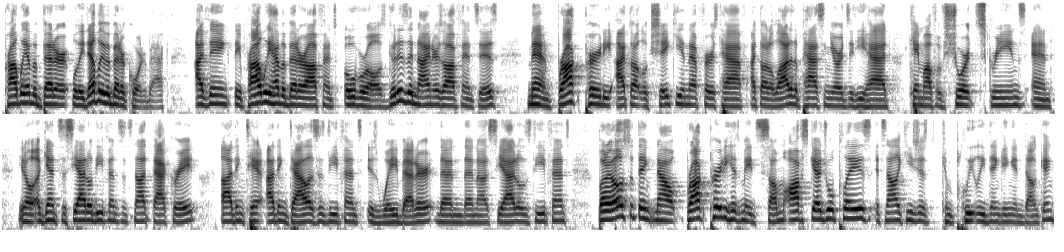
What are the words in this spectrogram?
probably have a better, well, they definitely have a better quarterback. I think they probably have a better offense overall. As good as the Niners' offense is, man, Brock Purdy, I thought looked shaky in that first half. I thought a lot of the passing yards that he had came off of short screens. And, you know, against the Seattle defense, it's not that great. I think I think Dallas's defense is way better than than uh, Seattle's defense. But I also think now Brock Purdy has made some off schedule plays. It's not like he's just completely dinking and dunking.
